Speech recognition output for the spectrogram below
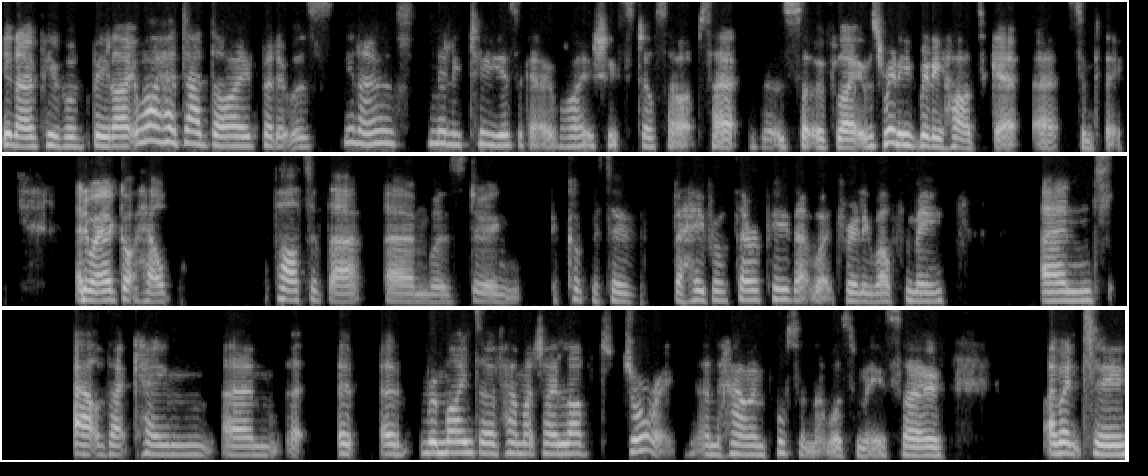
you know, people would be like, well, her dad died, but it was, you know, was nearly two years ago. Why is she still so upset? And it was sort of like, it was really, really hard to get uh, sympathy. Anyway, I got help. Part of that um, was doing cognitive behavioral therapy. That worked really well for me. And out of that came um, a, a reminder of how much I loved drawing and how important that was for me. So I went to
